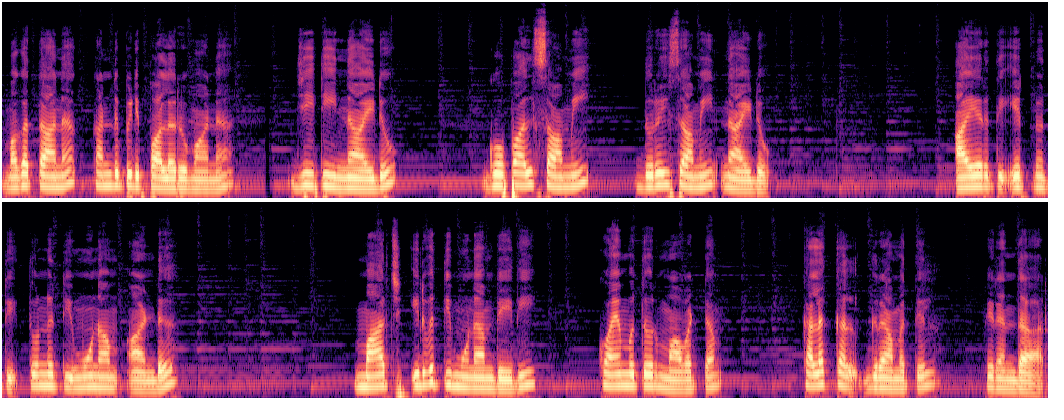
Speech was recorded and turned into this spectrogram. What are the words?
மகத்தான கண்டுபிடிப்பாளருமான ஜிடி நாயுடு கோபால்சாமி துரைசாமி நாயுடு. ஆயிரத்தி எட்நூற்றி தொண்ணூற்றி மூணாம் ஆண்டு மார்ச் இருபத்தி மூணாம் தேதி கோயம்புத்தூர் மாவட்டம் கலக்கல் கிராமத்தில் பிறந்தார்.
